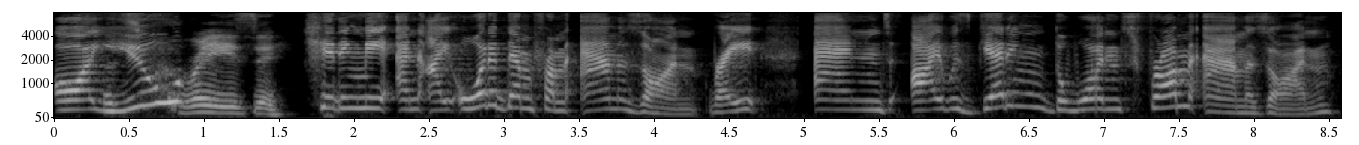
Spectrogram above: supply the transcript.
Are That's you crazy? kidding me? And I ordered them from Amazon, right? And I was getting the ones from Amazon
